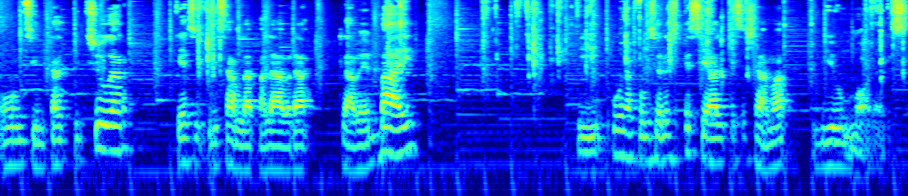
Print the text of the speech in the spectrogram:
un syntactic sugar, que es utilizar la palabra clave by y una función especial que se llama ViewModels.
